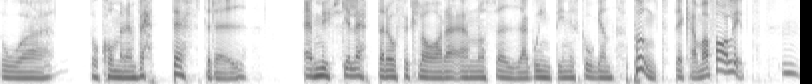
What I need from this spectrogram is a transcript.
då, då kommer en vätte efter dig är mycket lättare att förklara än att säga gå inte in i skogen, punkt. Det kan vara farligt. Mm.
